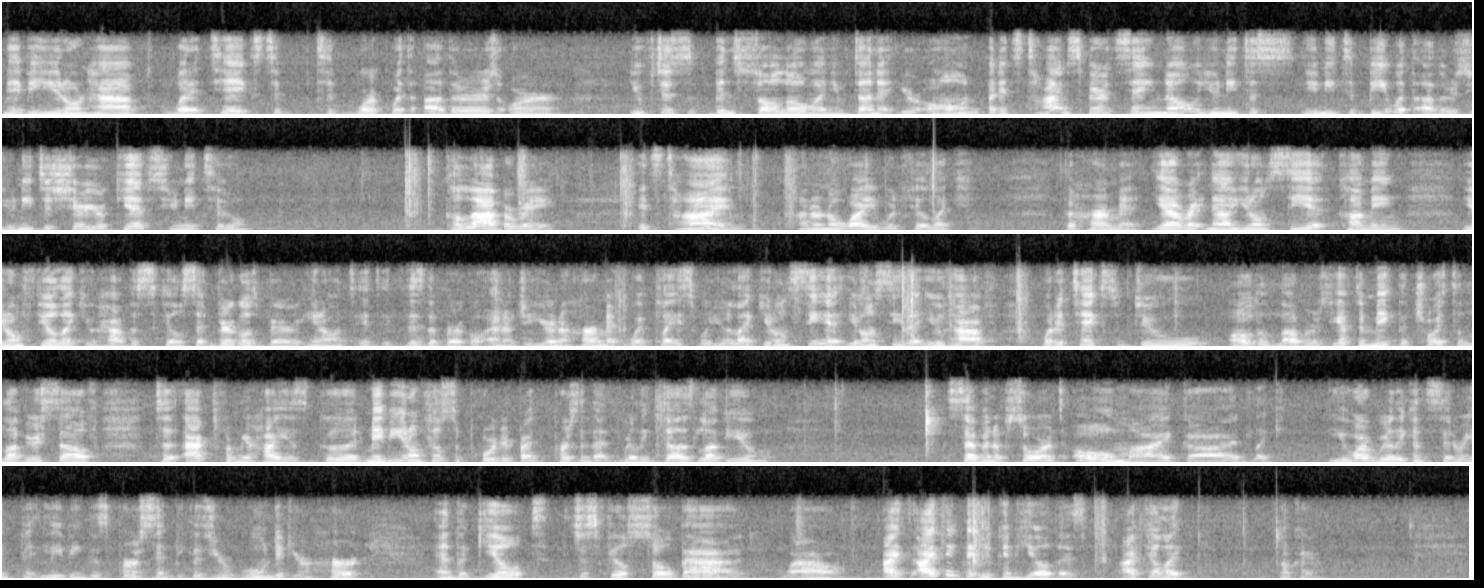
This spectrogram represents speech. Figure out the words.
Maybe you don't have what it takes to, to work with others or you've just been solo and you've done it your own but it's time. Spirit's saying no you need to you need to be with others. You need to share your gifts. You need to collaborate. It's time. I don't know why you would feel like the hermit. Yeah right now you don't see it coming. You don't feel like you have the skill set. Virgo's very you know it's, it, it, this is the virgo energy. You're in a hermit with place where you're like you don't see it. You don't see that you have what it takes to do oh the lovers. You have to make the choice to love yourself to act from your highest good. Maybe you don't feel supported by the person that really does love you. Seven of Swords. Oh my God. Like you are really considering leaving this person because you're wounded, you're hurt, and the guilt just feels so bad. Wow. I, I think that you can heal this. I feel like, okay.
